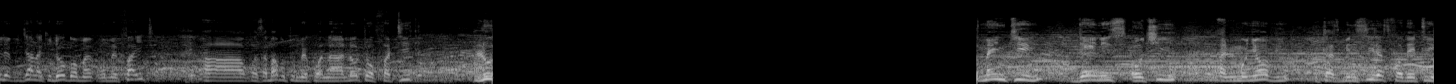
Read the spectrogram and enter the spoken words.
Vile vijana kidogo wame- wamefight uh, kwa sababu tumekuwa na lot of fatigue. Main team Dennis Ochi and Munyovi it has been serious for the team.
